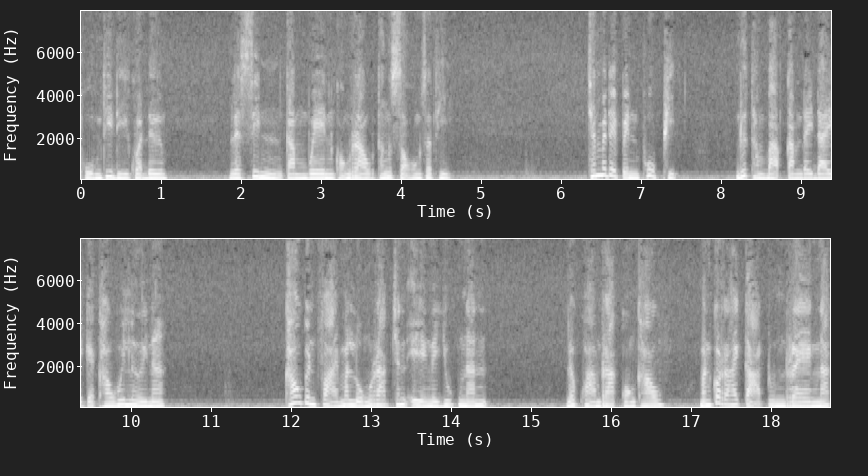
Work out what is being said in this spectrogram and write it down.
ภูมิที่ดีกว่าเดิม และสิ้นกรรมเวรของเราทั้งสองสัทีฉันไม่ได้เป็นผู้ผิด หรือทำบาปกรรมใด ๆ แก่เขาไว้เลยนะ เขาเป็นฝ่ายมาหลงรักฉันเองในยุคนั้น แล้วความรักของเขา มันก็ร้ายกาจรุนแรงนัก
